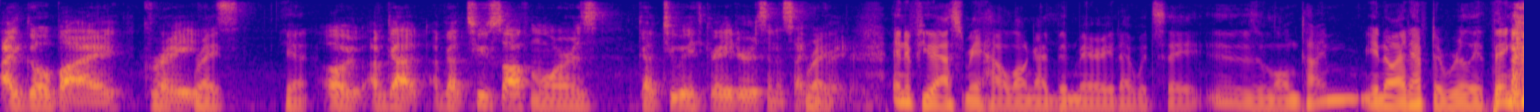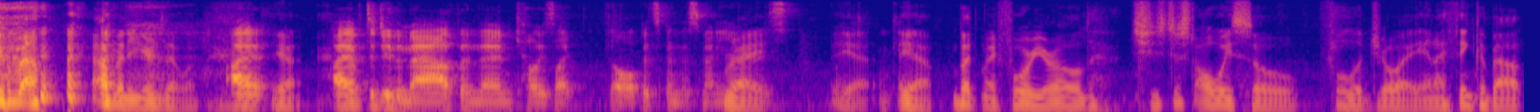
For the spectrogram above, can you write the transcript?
i go by grades Right. yeah. oh i've got i've got two sophomores got two eighth graders and a second Right. grader And if you asked me how long I've been married, I would say eh, it was a long time. You know, I'd have to really think about how many years that was. i Yeah. i have to do the math and then kelly's like phillip it's been this many Right. years Like, Yeah. okay. Yeah. But my four year old, she's just always so full of joy. And I think about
